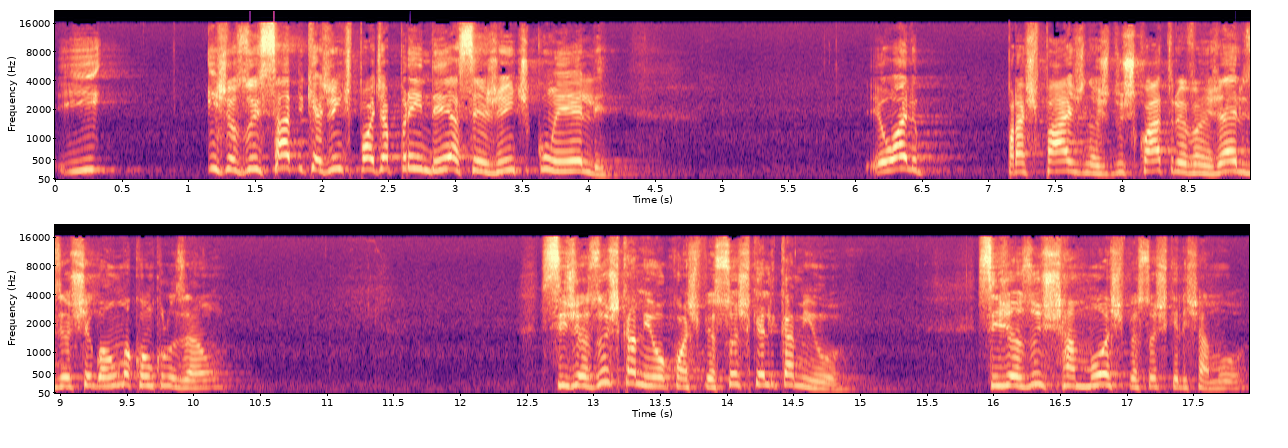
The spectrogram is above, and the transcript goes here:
e, e Jesus sabe que a gente pode aprender a ser gente com Ele. Eu olho para as páginas dos quatro evangelhos e eu chego a uma conclusão. Se Jesus caminhou com as pessoas que ele caminhou, se Jesus chamou as pessoas que ele chamou,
